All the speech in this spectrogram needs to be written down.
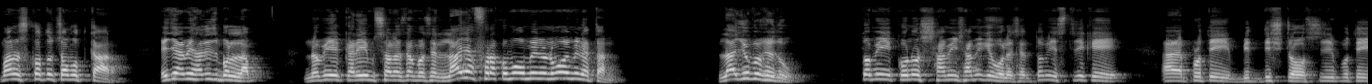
মানুষ কত চমৎকার। এই যে আমি হাদিস বললাম, নবী করিম সাল্লাম বলছেন লাইফরাক মমিনুন মমিনাতান লাজুবহেদু তুমি কোনো স্বামী স্বামীকে বলেছেন তুমি স্ত্রীকে প্রতি বিদ্দিষ্ট স্ত্রীর প্রতি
